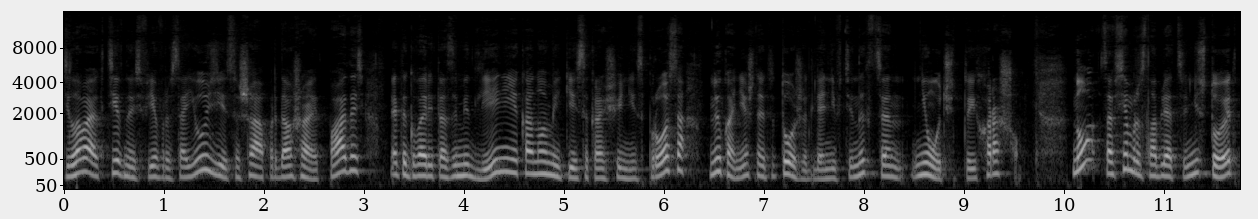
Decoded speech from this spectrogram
Деловая активность в Евросоюзе и США продолжает падать. Это говорит о замедлении экономики и сокращении спроса. Ну и, конечно, это тоже для нефтяных цен не очень-то и хорошо. Но совсем расслабляться не стоит.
